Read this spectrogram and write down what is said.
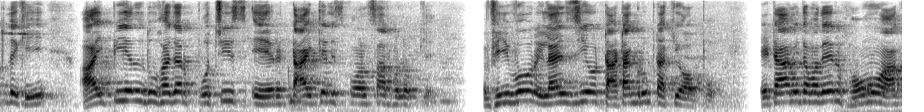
তো দেখি আইপিএল দু হাজার পঁচিশ এর টাইটেল স্পন্সার হলো কে? ভিভো, রিলায়েন্স জিও, টাটা গ্রুপ নাকি অপো এটা আমি তোমাদের হোমওয়ার্ক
